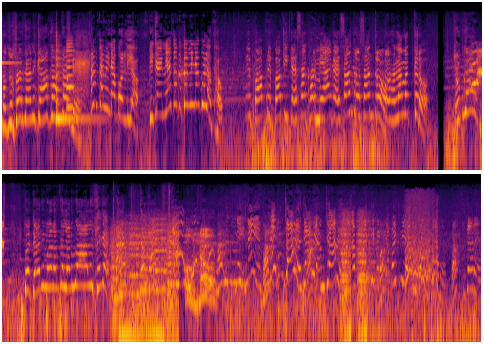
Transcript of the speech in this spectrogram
तो दूसर जानी क्या कहते होगे हम कमी ना बोल लियो कि जेनिया तो का कमी ना बोलत हो। बाप रे बाप ये कैसा घर में आ गए? शांत रहो शांत रहो हल्ला मत करो। चुप तो जानी महाराज का लड़ुआ आले से के हैं? चल चल नहीं नहीं नहीं हम जा रहे हैं जा रहे हैं हम जा रहे हैं। अब बैठिए बैठिए बैठिए जा रहे हैं, जा जा रहे हैं।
